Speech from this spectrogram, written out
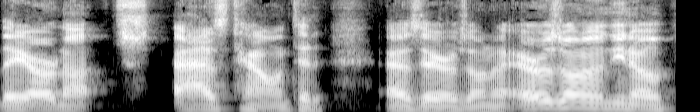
they are not as talented as Arizona. Arizona, you know,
